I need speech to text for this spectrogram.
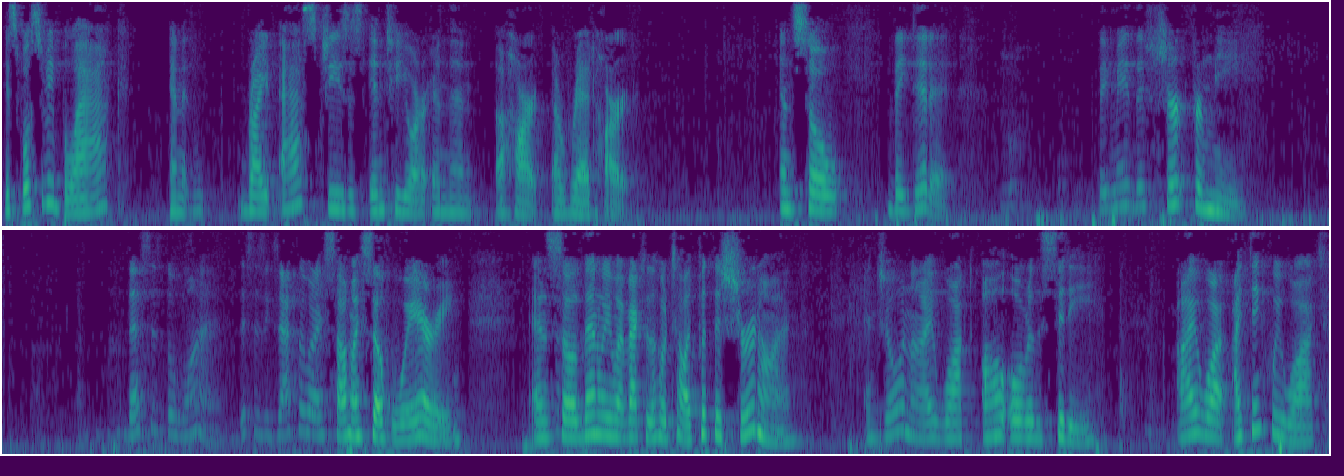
It's supposed to be black and it write ask jesus into your and then a heart a red heart. And so they did it. They made this shirt for me. This is the one. This is exactly what I saw myself wearing. And so then we went back to the hotel. I put this shirt on, and Joe and I walked all over the city. I wa- I think we walked.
